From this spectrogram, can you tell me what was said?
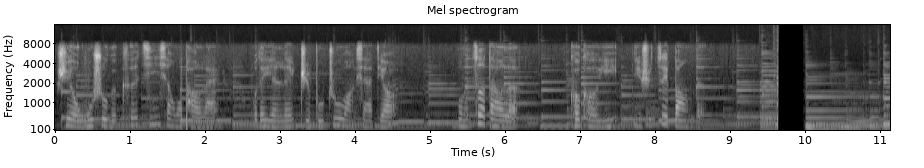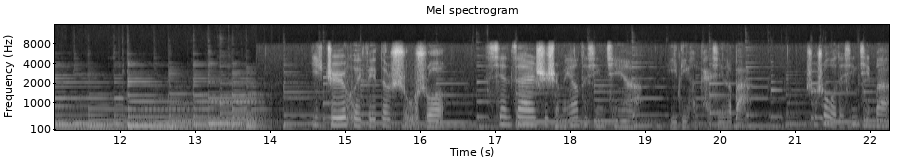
是有无数个柯基向我跑来，我的眼泪止不住往下掉。我们做到了，Coco 一，你是最棒的。一只会飞的鼠说：“现在是什么样的心情呀？一定很开心了吧？说说我的心情吧。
